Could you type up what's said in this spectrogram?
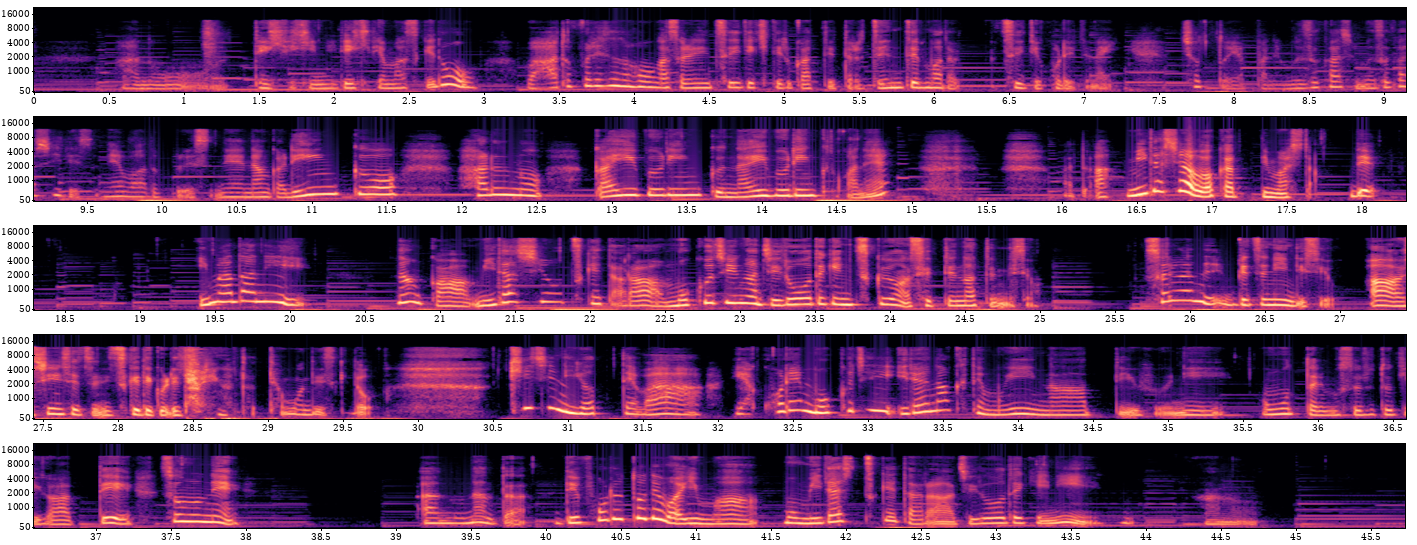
あの、定期的にできてますけど、ワードプレスの方がそれについてきてるかって言ったら全然まだついてこれてない。ちょっとやっぱね、難しい、難しいですね、ワードプレスね。なんかリンクを貼るの、外部リンク、内部リンクとかね。あと、あ、見出しは分かってました。で、未だになんか見出しをつけたら目次が自動的につくような設定になってるんですよ。それはね、別にいいんですよ。ああ、親切につけてくれてありがとうって思うんですけど。記事によっては、いや、これ目次入れなくてもいいなっていうふうに思ったりもする時があって、そのね、あの、なんだ、デフォルトでは今、もう見出しつけたら自動的に、あの、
